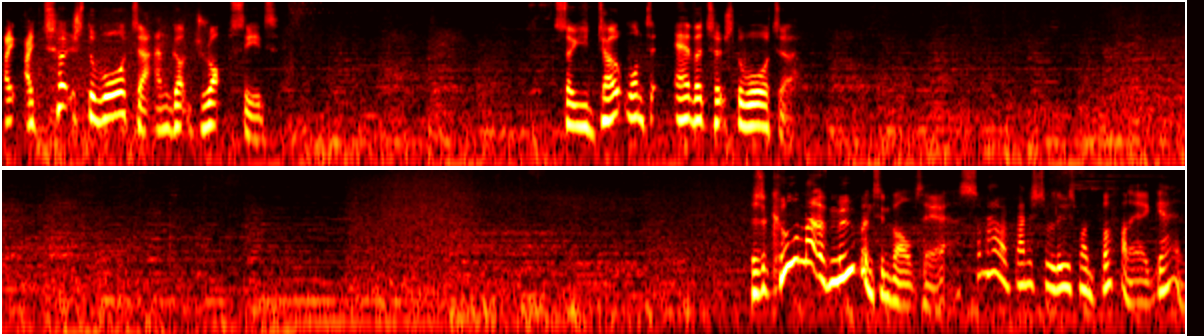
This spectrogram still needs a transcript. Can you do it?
I, I touched the water and got drop seeds. So you don't want to ever touch the water. There's a cool amount of movement involved here. Somehow I've managed to lose my buff on it again.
